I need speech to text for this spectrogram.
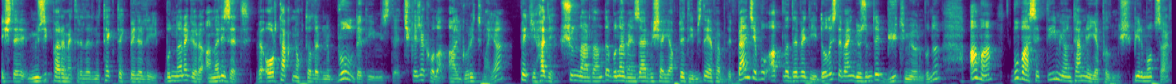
işte müzik parametrelerini tek tek belirleyip bunlara göre analiz et ve ortak noktalarını bul dediğimizde çıkacak olan algoritmaya Peki hadi şunlardan da buna benzer bir şey yap dediğimizde yapabilir. Bence bu atla deve değil. Dolayısıyla ben gözümde büyütmüyorum bunu. Ama bu bahsettiğim yöntemle yapılmış bir Mozart,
